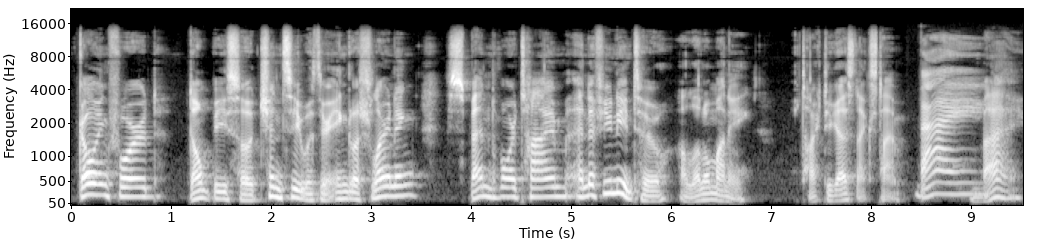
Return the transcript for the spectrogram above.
Going forward, don't be so chintzy with your English learning. Spend more time, and if you need to, a little money. Talk to you guys next time. Bye。Bye.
